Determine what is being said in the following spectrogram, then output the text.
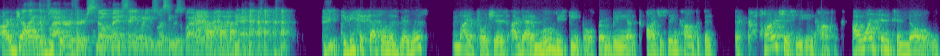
our job they're like the flat earthers. No offense to anybody who's listening who's a flat earther. to be successful in this business, my approach is I've got to move these people from being unconsciously incompetent to consciously incompetent. I want them to know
